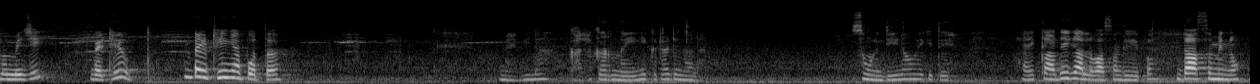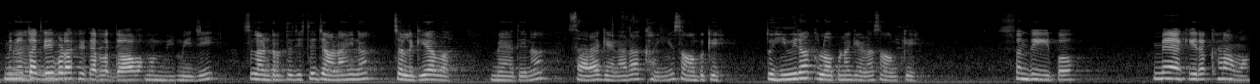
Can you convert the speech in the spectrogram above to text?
ਮੰਮੀ ਜੀ ਬੈਠੇ ਹੋ? ਬੈਠੀ ਆ ਪੁੱਤ। ਮੈਂ ਵੀ ਨਾ ਗੱਲ ਕਰਨਾ ਹੀ ਇੱਕ ਤੁਹਾਡੇ ਨਾਲ। ਸੁਣਦੀ ਨਾ ਹੋਵੇ ਕਿਤੇ। ਹਾਏ ਕਾਦੀ ਗੱਲ ਵਾ ਸੰਦੀਪ? ਦੱਸ ਮੈਨੂੰ। ਮੈਨੂੰ ਤਾਂ ਅੱਗੇ ਬੜਾ ਫਿਕਰ ਲੱਗਾ ਵਾ। ਮੰਮੀ ਮੰਮੀ ਜੀ ਸਿਲੰਡਰ ਤੇ ਜਿੱਥੇ ਜਾਣਾ ਸੀ ਨਾ ਚੱਲ ਗਿਆ ਵਾ। ਮੈਂ ਤੇ ਨਾ ਸਾਰਾ ਗਹਿਣਾ ਰੱਖ ਆਈ ਹਾਂ ਸਾਂਭ ਕੇ। ਤੁਸੀਂ ਵੀ ਰੱਖ ਲਓ ਆਪਣਾ ਗਹਿਣਾ ਸਾਂਭ ਕੇ। ਸੰਦੀਪ ਮੈਂ ਕੀ ਰੱਖਣਾ ਵਾ?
